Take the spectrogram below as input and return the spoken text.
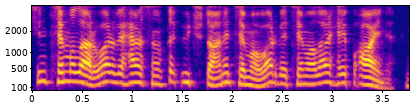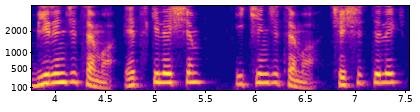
Şimdi temalar var ve her sınıfta 3 tane tema var ve temalar hep aynı. Birinci tema etkileşim, ikinci tema çeşitlilik,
